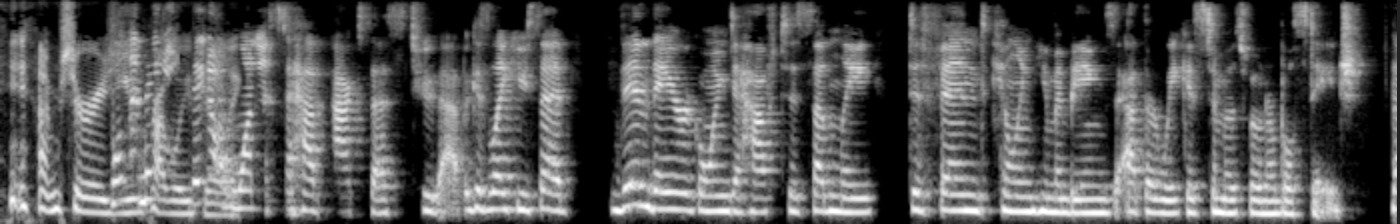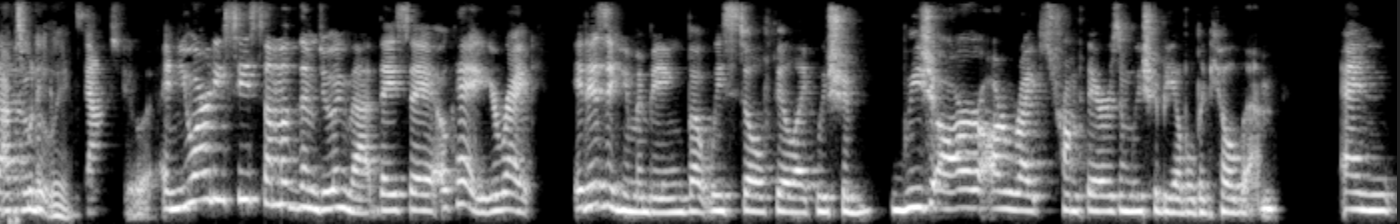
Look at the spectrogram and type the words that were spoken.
I'm sure as well, you probably they, they don't like. want us to have access to that because, like you said, then they are going to have to suddenly defend killing human beings at their weakest and most vulnerable stage. That's Absolutely. what it comes down to. And you already see some of them doing that. They say, okay, you're right. It is a human being, but we still feel like we should, we should, our, our rights trump theirs and we should be able to kill them. And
